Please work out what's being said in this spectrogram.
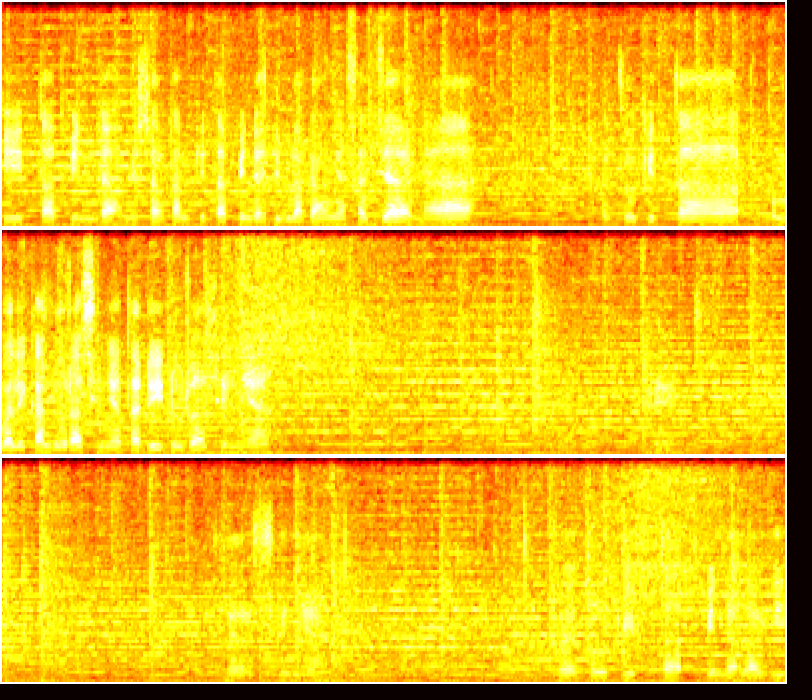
kita pindah. Misalkan kita pindah di belakangnya saja. Nah, itu kita kembalikan durasinya tadi, durasinya. Oke. Durasinya setelah itu kita pindah lagi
